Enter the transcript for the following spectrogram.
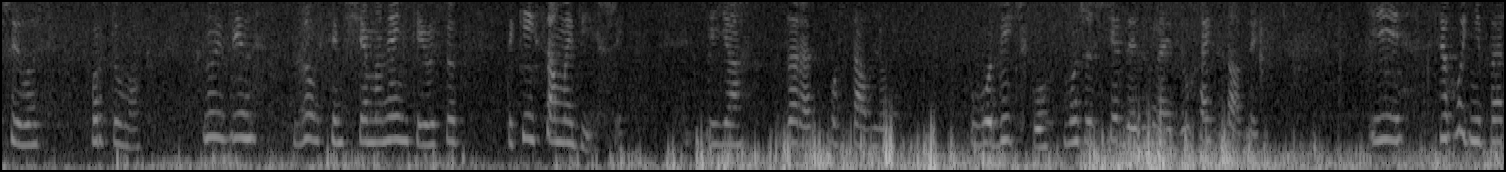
лишилось портулак. Ну і він зовсім ще маленький, ось от такий самий більший. І я зараз поставлю водичку, може ще десь знайду, хай садить. І сьогодні 1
